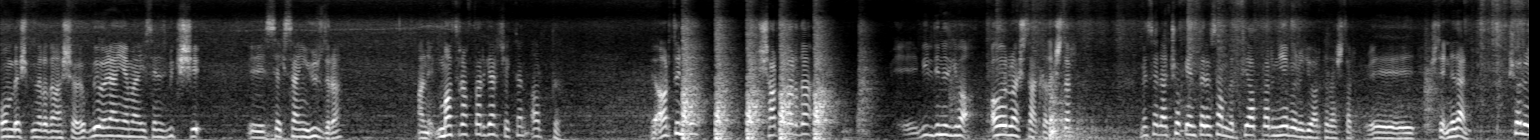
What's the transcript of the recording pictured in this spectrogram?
15 bin liradan aşağı yok. Bir öğlen yemeği yeseniz bir kişi e, 80-100 lira. Hani masraflar gerçekten arttı. E, artınca şartlar da e, bildiğiniz gibi ağırlaştı arkadaşlar. Mesela çok enteresandır. Fiyatlar niye böyle diyor arkadaşlar? E, işte neden? Şöyle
